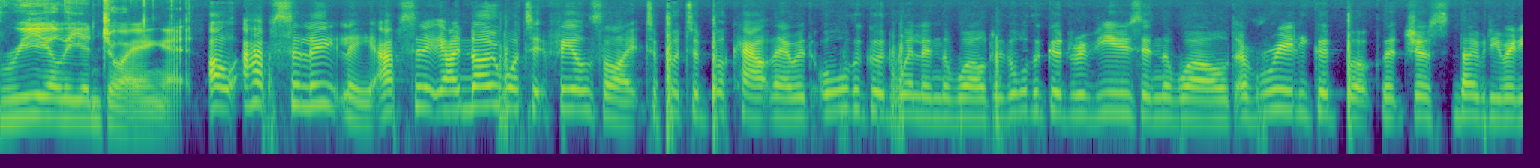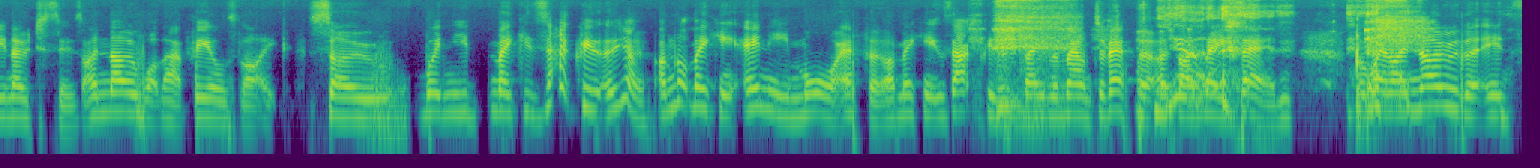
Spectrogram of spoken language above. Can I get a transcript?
really enjoying it. Oh, absolutely. Absolutely. I know what it feels like to put a book out there with all the goodwill in the world, with all the good reviews in the world, a really good book that just nobody really notices. I know what that feels like. So when you make exactly, you know, I'm not making any more effort. I'm making exactly the same amount of effort as I made then. But when I know that it's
